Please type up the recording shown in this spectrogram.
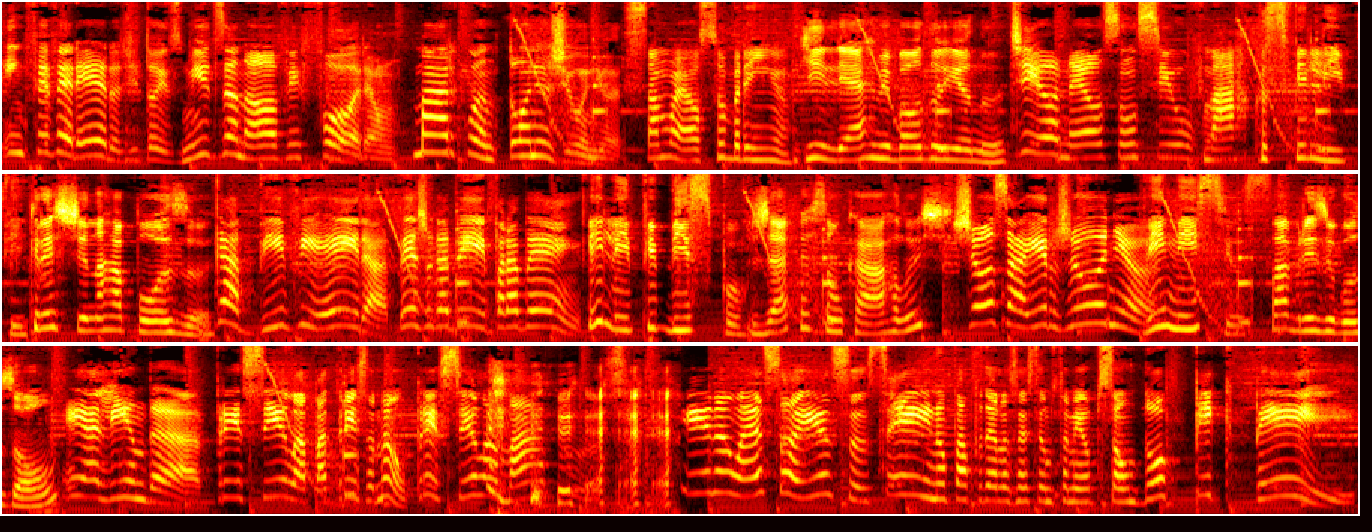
em fevereiro de 2019 foram Marco Antônio Júnior, Samuel Sobrinho, Guilherme Balduino, Dionelson Silva, Marcos Felipe, Cristina Raposo, Gabi Vieira, Beijo, Gabi. Parabéns. Felipe Bispo. Jefferson Carlos. Josair Júnior. Vinícius. Fabrício Guzon. E a linda Priscila, Patrícia, não, Priscila Matos. e não é só isso. Sim, no Papo Delas nós temos também a opção do PicPay.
